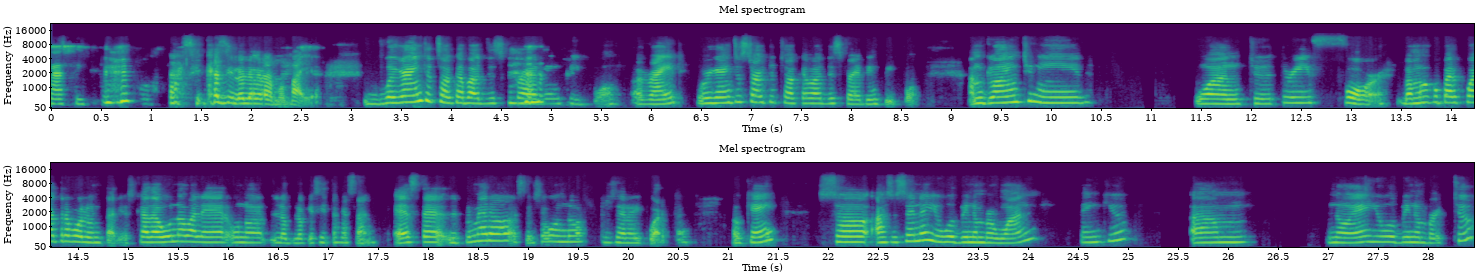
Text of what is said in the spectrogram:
Casi. Casi, casi lo logramos, vaya. We're going to talk about describing people, all right? We're going to start to talk about describing people. I'm going to need one, two, three, four. Vamos a ocupar cuatro voluntarios. Cada uno va a leer uno de los bloquecitos que están. Este, el primero, este, el segundo, tercero y cuarto. Okay? So, Azucena, you will be number one. Thank you. Um, Noé, you will be number two.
